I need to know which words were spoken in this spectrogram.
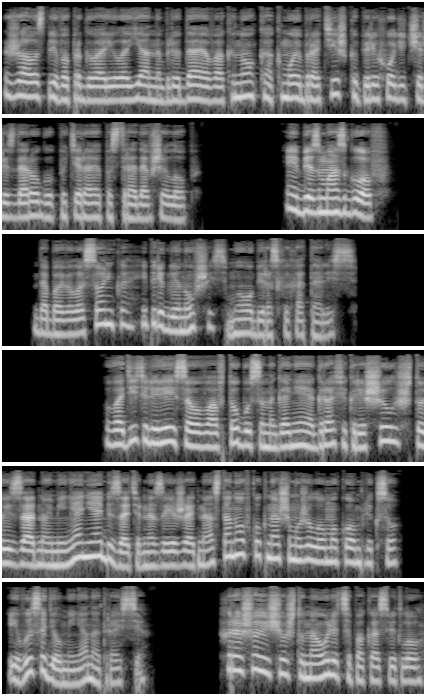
Жалостливо проговорила я, наблюдая в окно, как мой братишка переходит через дорогу, потирая пострадавший лоб. «И без мозгов», — добавила Сонька, и, переглянувшись, мы обе расхохотались. Водитель рейсового автобуса, нагоняя график, решил, что из-за одной меня не обязательно заезжать на остановку к нашему жилому комплексу, и высадил меня на трассе. Хорошо еще, что на улице пока светло,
